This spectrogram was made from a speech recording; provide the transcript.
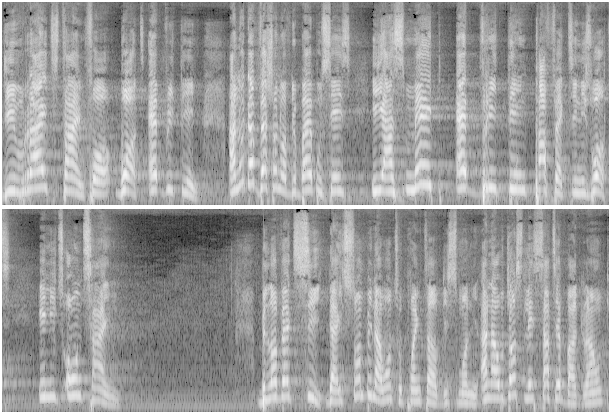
the right time for what? Everything. Another version of the Bible says, He has made everything perfect in His what? In its own time. Beloved, see, there is something I want to point out this morning. And I will just lay a background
